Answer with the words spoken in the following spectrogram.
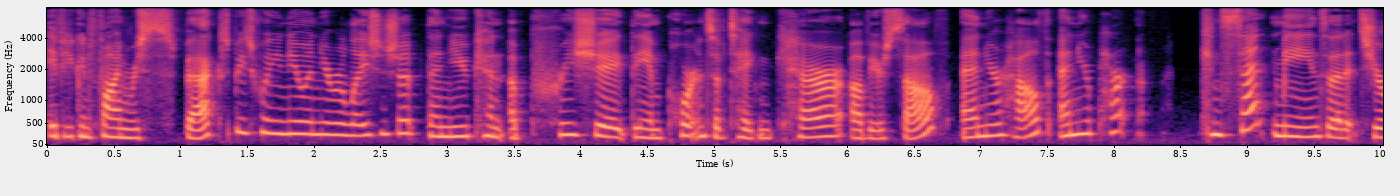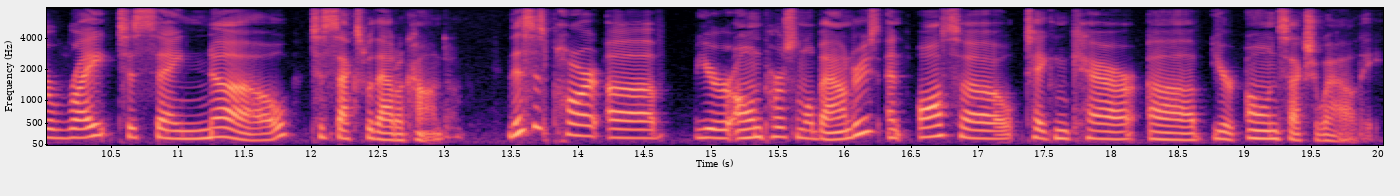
If you can find respect between you and your relationship, then you can appreciate the importance of taking care of yourself and your health and your partner. Consent means that it's your right to say no to sex without a condom. This is part of your own personal boundaries and also taking care of your own sexuality.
